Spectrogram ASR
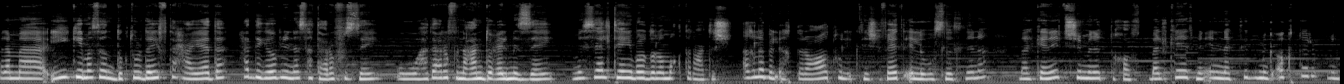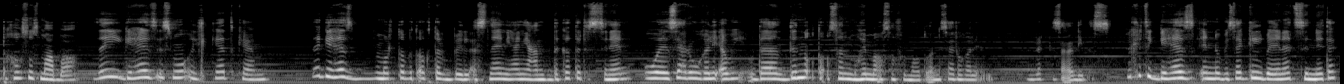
فلما يجي مثلا الدكتور ده يفتح عيادة حد يجاوبني الناس هتعرفه إزاي؟ وهتعرف إن عنده علم إزاي؟ مثال تاني برضه لو ما اقتنعتش أغلب الاختراعات والاكتشافات اللي وصلت لنا ما كانتش من التخصص بل كانت من إنك تدمج أكتر من تخصص مع بعض زي جهاز اسمه الكاد كام ده جهاز مرتبط أكتر بالأسنان يعني عند دكاترة السنان وسعره غالي قوي وده دي النقطة أصلا المهمه أصلا في الموضوع إن سعره غالي قوي نركز على دي بس. فكرة الجهاز إنه بيسجل بيانات سنتك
